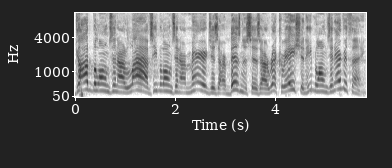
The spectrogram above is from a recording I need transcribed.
God belongs in our lives. He belongs in our marriages, our businesses, our recreation. He belongs in everything.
